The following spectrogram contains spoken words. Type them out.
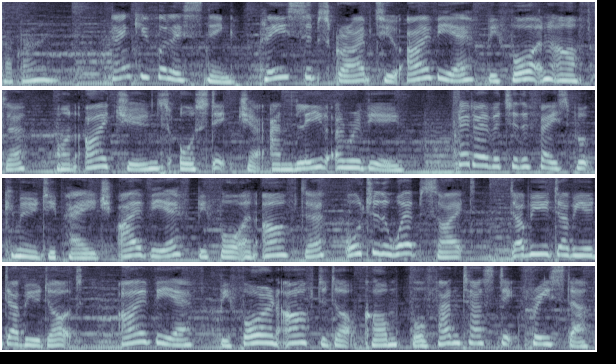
Bye bye. Thank you for listening. Please subscribe to IVF Before and After on iTunes or Stitcher and leave a review. Head over to the Facebook community page IVF Before and After or to the website www.ivfbeforeandafter.com for fantastic free stuff.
